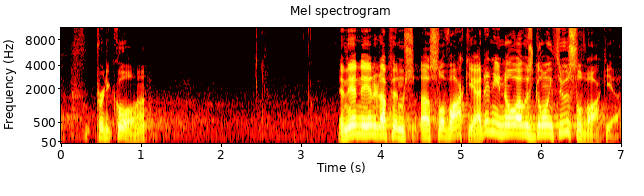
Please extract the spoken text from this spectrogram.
Pretty cool, huh? And then they ended up in uh, Slovakia. I didn't even know I was going through Slovakia,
